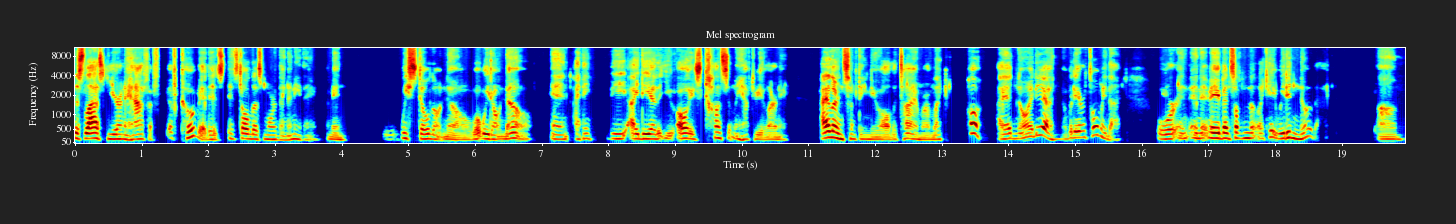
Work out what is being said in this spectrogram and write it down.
This last year and a half of, of COVID has it's told us more than anything. I mean, we still don't know what we don't know. And I think the idea that you always constantly have to be learning. I learn something new all the time where I'm like, oh, I had no idea. Nobody ever told me that. Or and, and it may have been something that like, hey, we didn't know that. Um,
